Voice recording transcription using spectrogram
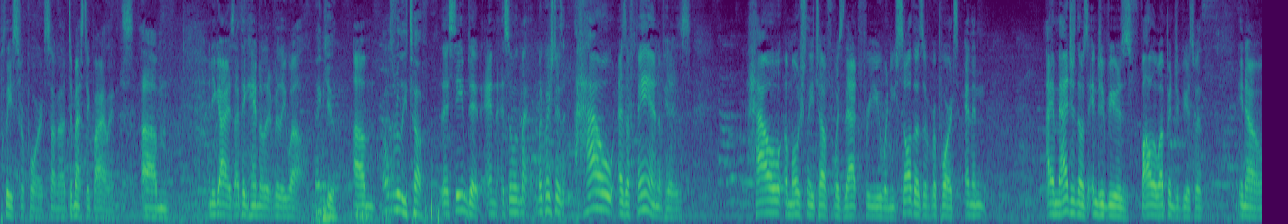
police reports on uh, domestic violence. Um, and you guys, I think, handled it really well. Thank you. Um, that was really tough. It seemed it. And so my, my question is, how, as a fan of his, how emotionally tough was that for you when you saw those reports? And then I imagine those interviews, follow up interviews with, you know,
